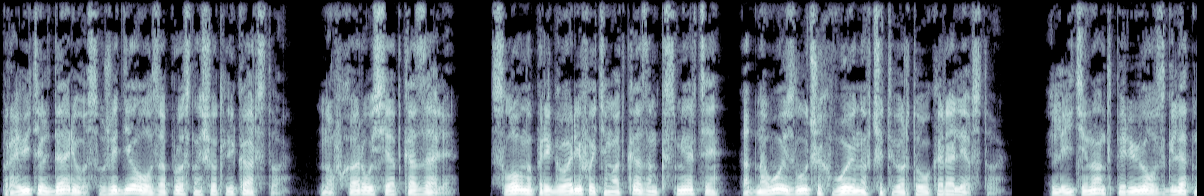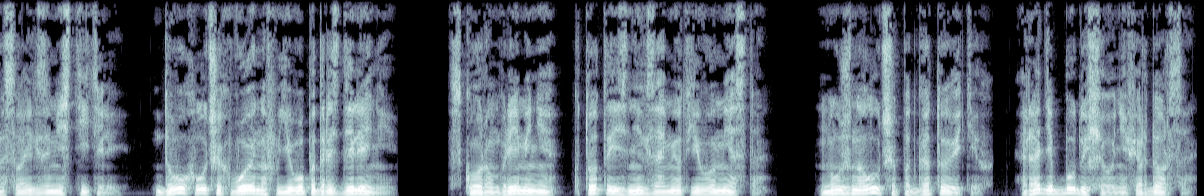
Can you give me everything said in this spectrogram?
правитель Дариус уже делал запрос насчет лекарства, но в Харвусе отказали, словно приговорив этим отказом к смерти одного из лучших воинов Четвертого Королевства. Лейтенант перевел взгляд на своих заместителей, двух лучших воинов в его подразделении. В скором времени кто-то из них займет его место. Нужно лучше подготовить их. Ради будущего Нефердорса.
